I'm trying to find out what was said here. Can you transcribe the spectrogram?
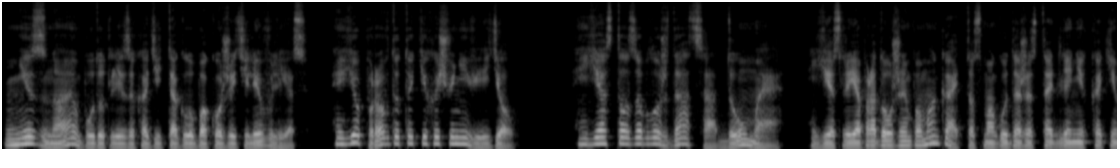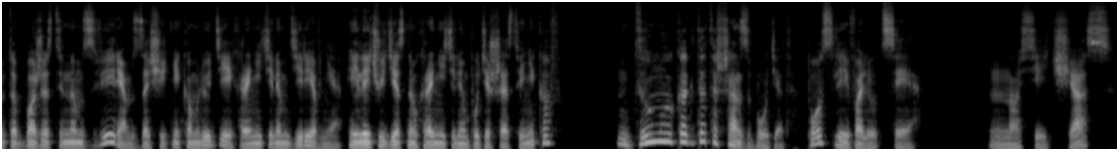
Не знаю, будут ли заходить так глубоко жители в лес. Я правда таких еще не видел. Я стал заблуждаться, думая, если я продолжу им помогать, то смогу даже стать для них каким-то божественным зверем, защитником людей, хранителем деревни, или чудесным хранителем путешественников? Думаю, когда-то шанс будет, после эволюции. Но сейчас...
